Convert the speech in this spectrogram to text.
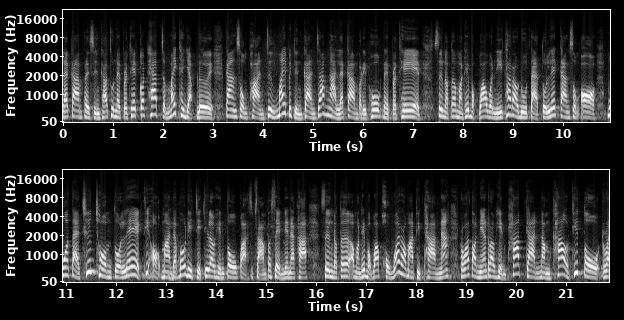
และการผลิตสินค้าทุนในประเทศก็แทบจะไม่ขยับเลย การส่งผ่านจึงไม่ไปถึงการจ้างงานและการบริโภคในประเทศ ซึ่งดรมอนเทบอกว่าวันนี้ถ้าเราดูแต่ตัวเลขการส่งออก มัวแต่ชื่นชมตัวเลขที่ออกมาดับเบิลดิจิตที่เราเห็นโตกว่า 13%เนี่ยนะคะ ซึ่งดรอมรเทพบอกว่าผมว่าเรามาผิดทางนะ เพราะว่าตอนนี้เราเห็นภาพการนำเข้าที่โตแร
